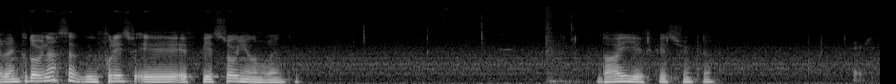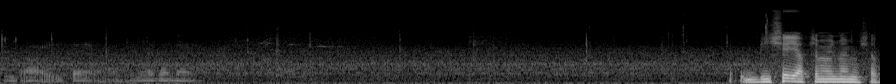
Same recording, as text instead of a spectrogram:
Ranked oynarsak full e, FPS'te oynayalım Ranked. Daha iyi FPS çünkü. Versin daha iyi de yani. Neden yani? Bir şey yapacağım ölmem inşallah.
